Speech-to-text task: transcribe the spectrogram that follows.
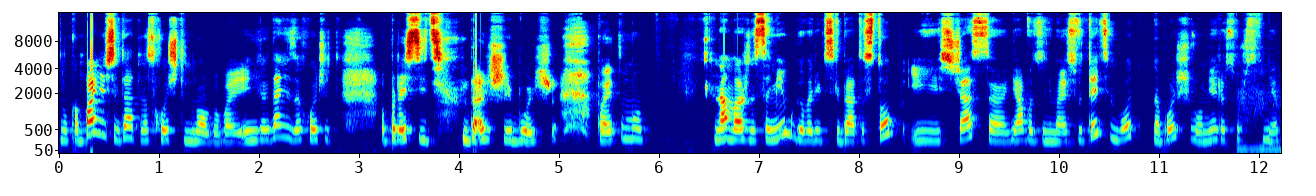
ну, компания всегда от нас хочет многого и никогда не захочет просить дальше и больше. Поэтому нам важно самим говорить, ребята, стоп, и сейчас э, я вот занимаюсь вот этим, вот, на большего у меня ресурсов нет.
